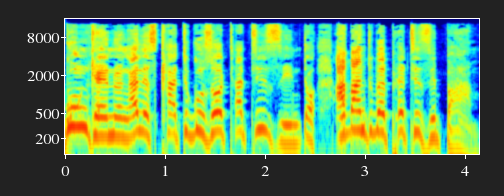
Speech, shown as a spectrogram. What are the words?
kungenwe ngalesikhathi kuzothatha izinto abantu bephethe izibhamu?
